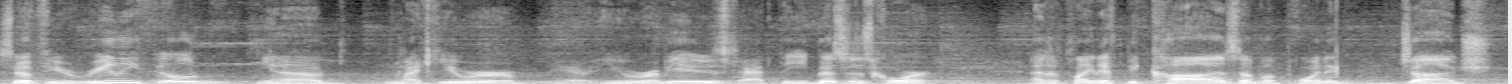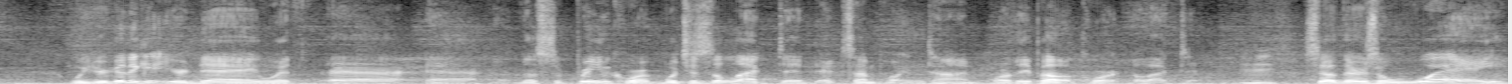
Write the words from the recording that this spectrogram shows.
So if you really feel, you know, like you were you, know, you were abused at the business court as a plaintiff because of appointed judge, well, you're going to get your day with uh, uh, the Supreme Court, which is elected at some point in time, or the appellate court elected. Mm-hmm. So there's a way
